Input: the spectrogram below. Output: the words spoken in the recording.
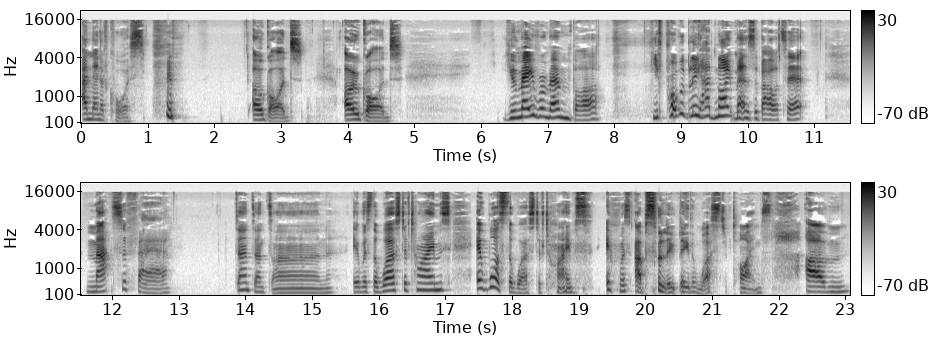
And then, of course, oh God, oh God, you may remember, you've probably had nightmares about it. Matt's affair. Dun dun dun. It was the worst of times. It was the worst of times. It was absolutely the worst of times. Um,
